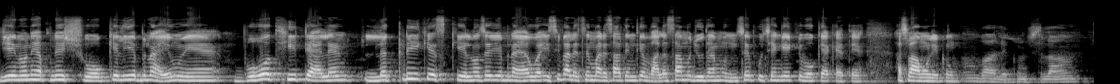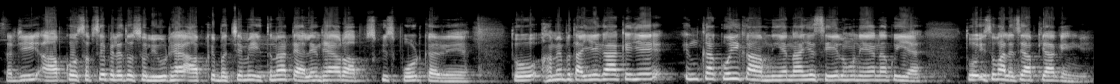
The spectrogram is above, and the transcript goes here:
ये इन्होंने अपने शौक के लिए बनाए हुए हैं। बहुत ही टैलेंट लकड़ी के स्केलों से ये बनाया हुआ। है इसी वाले से हमारे साथ इनके वाले साहब मौजूद हैं। हम उनसे पूछेंगे कि वो क्या कहते हैं। अस्सलाम वालेकुम वालेकुम सलाम। सर जी आपको सबसे पहले तो सल्यूट है आपके बच्चे में इतना टैलेंट है और आप उसकी सपोर्ट कर रहे हैं। तो हमें बताइएगा कि ये इनका कोई काम नहीं है ना ये सेल होने हैं ना कोई है। तो इस वाले से आप क्या कहेंगे?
